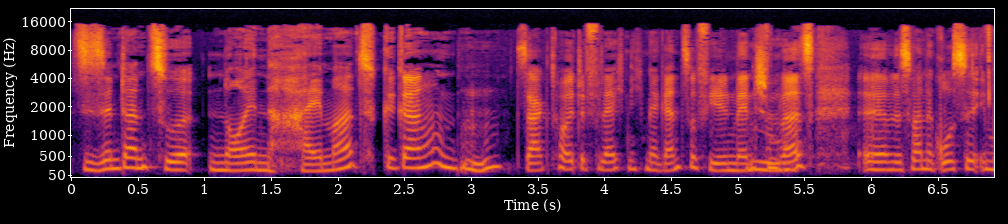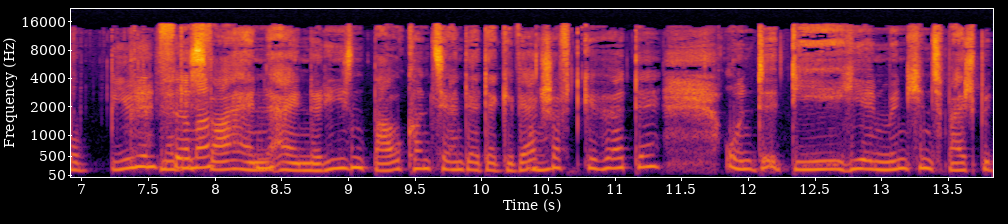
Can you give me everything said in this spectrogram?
Sie sind dann zur neuen Heimat gegangen. Mhm. Sagt heute vielleicht nicht mehr ganz so vielen Menschen mhm. was. Ähm, das war eine große Immobilienfirma. Ja, das war ein, mhm. ein Riesenbaukonzern, der der Gewerkschaft mhm. gehörte und die hier in München zum Beispiel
